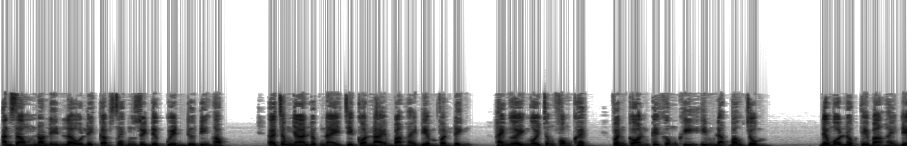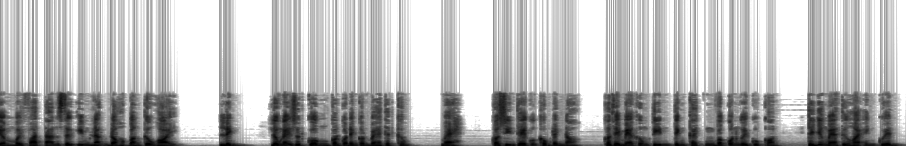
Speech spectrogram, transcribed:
Ăn xong nó lên lầu lấy cặp sách rồi được quyền đưa đi học. Ở trong nhà lúc này chỉ còn lại bà Hai Điểm và Đinh. Hai người ngồi trong phòng khách, vẫn còn cái không khí im lặng bao trùm. Được một lúc thì bà Hai Điểm mới phá tan sự im lặng đó bằng câu hỏi. Linh, lúc nãy rút cuộc con có đánh con bé thật không? Mẹ, con xin thể con không đánh nó. Có thể mẹ không tin tính cách và con người của con. Thế nhưng mẹ thử hỏi anh Quyền,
